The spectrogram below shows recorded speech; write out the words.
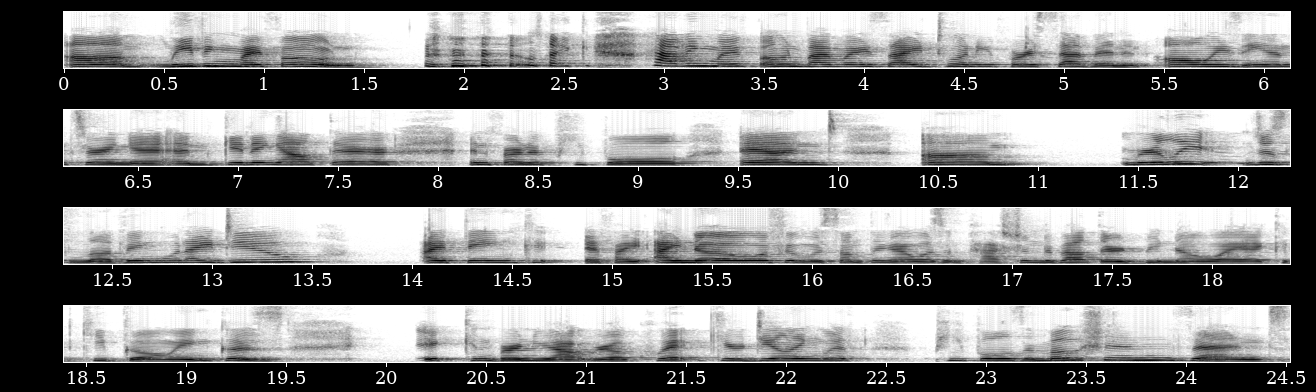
um, leaving my phone like having my phone by my side 24 7 and always answering it and getting out there in front of people and um, really just loving what I do. I think if I, I know if it was something I wasn't passionate about, there'd be no way I could keep going because it can burn you out real quick. You're dealing with people's emotions and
